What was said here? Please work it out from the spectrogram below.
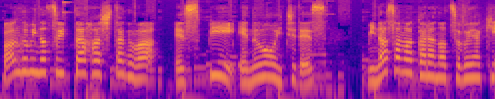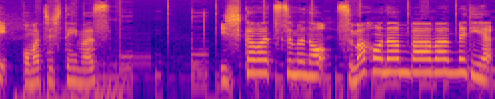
番組のツイッターハッシュタグは SPNO1 です。皆様からのつぶやきお待ちしています。石川つつむのスマホナンバーワンメディア。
